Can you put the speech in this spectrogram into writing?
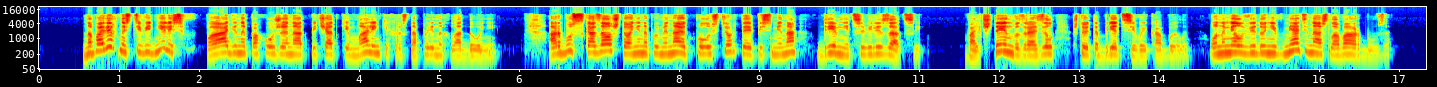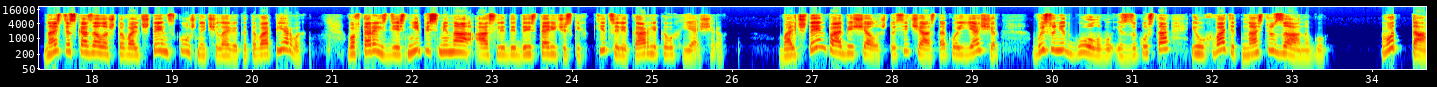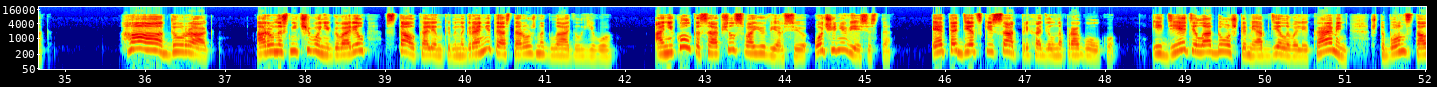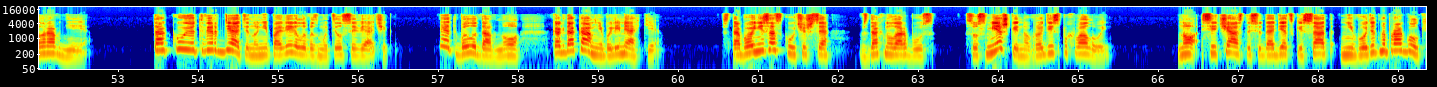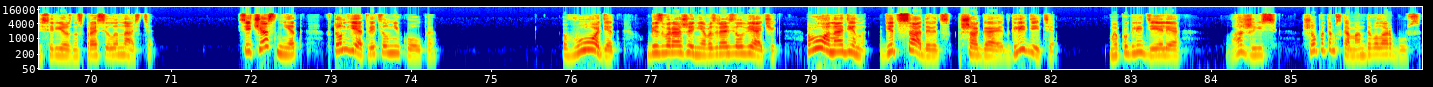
На поверхности виднелись впадины, похожие на отпечатки маленьких растопыренных ладоней. Арбуз сказал, что они напоминают полустертые письмена древней цивилизации. Вальдштейн возразил, что это бред сивой кобылы. Он имел в виду не вмятины, а слова арбуза. Настя сказала, что Вальдштейн скучный человек, это во-первых. Во-вторых, здесь не письмена, а следы доисторических птиц или карликовых ящеров. Вальдштейн пообещал, что сейчас такой ящер высунет голову из-за куста и ухватит Настю за ногу. Вот так. «Ха, дурак! Арунас ничего не говорил, встал коленками на гранит и осторожно гладил его. А Николка сообщил свою версию, очень увесисто. Это детский сад приходил на прогулку, и дети ладошками обделывали камень, чтобы он стал ровнее. Такую твердятину не поверил и возмутился Вячик. Это было давно, когда камни были мягкие. «С тобой не соскучишься», — вздохнул арбуз. С усмешкой, но вроде и с похвалой. «Но сейчас-то сюда детский сад не водят на прогулки?» — серьезно спросила Настя. «Сейчас нет», — в тон ей ответил Николка. «Водят», — без выражения возразил Вячик. «Вон один детсадовец шагает, глядите». Мы поглядели. «Ложись», — шепотом скомандовал арбуз.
